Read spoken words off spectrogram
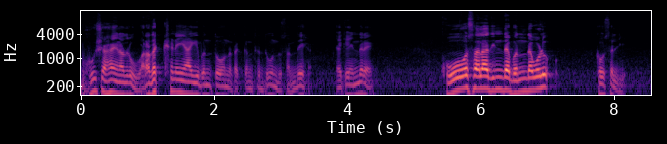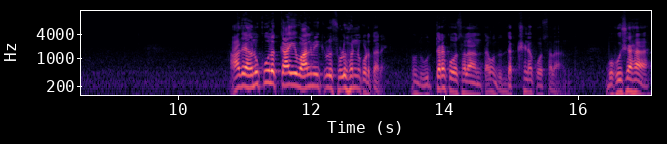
ಬಹುಶಃ ಏನಾದರೂ ವರದಕ್ಷಿಣೆಯಾಗಿ ಬಂತು ಅನ್ನತಕ್ಕಂಥದ್ದು ಒಂದು ಸಂದೇಹ. ಯಾಕೆಂದರೆ ಕೋಸಲದಿಂದ ಬಂದವಳು ಕೌಸಲ್ಯ. ಆದರೆ ಅನುಕೂಲಕ್ಕಾಗಿ ವಾಲ್ಮೀಕಿಗಳು ಸುಳುಹನ್ನು ಕೊಡ್ತಾರೆ. ಒಂದು ಉತ್ತರ ಕೋಸಲ ಅಂತ, ಒಂದು ದಕ್ಷಿಣ ಕೋಸಲ ಅಂತ. ಬಹುಶಃ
